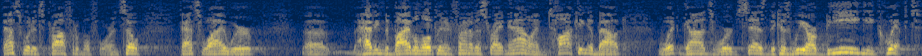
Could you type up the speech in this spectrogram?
That's what it's profitable for. And so that's why we're uh, having the Bible open in front of us right now and talking about what God's Word says because we are being equipped.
